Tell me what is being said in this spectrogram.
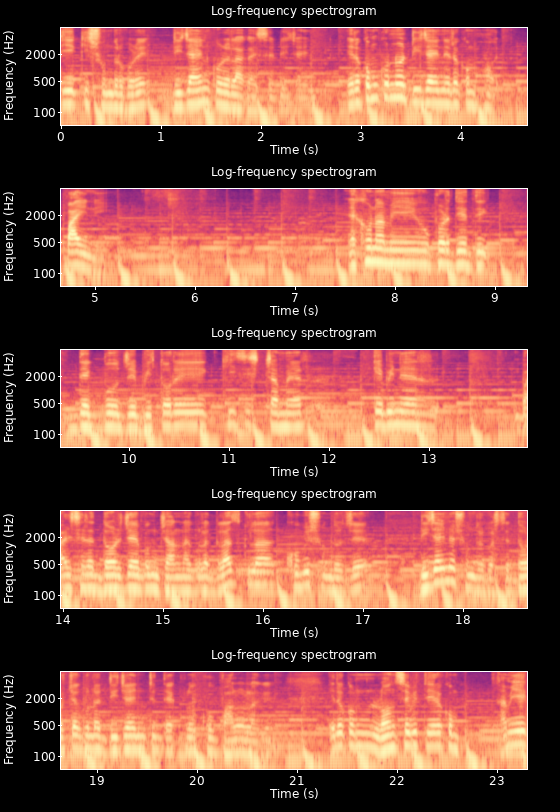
দিয়ে কি সুন্দর করে ডিজাইন করে লাগাইছে ডিজাইন। এরকম কোনো ডিজাইন এরকম হয়, পাইনি। এখন আমি উপর দিয়ে দেখ- দেখব যে ভিতরে কি সিস্টেমের কেবিনের বাইরের দরজা এবং জানলাগুলো গ্লাসগুলা খুবই সুন্দর যে ডিজাইনও সুন্দর করছে, দরজাগুলোর ডিজাইনটি দেখলেও খুব ভালো লাগে। এরকম লঞ্চের ভিতরে এরকম, আমি এ-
